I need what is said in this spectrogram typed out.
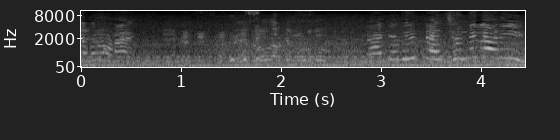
ਘਬਰਾਉਣਾ ਹੈ। ਰੇਸ ਸਲੋ ਕਰਕੇ ਮੋੜ ਦਿਓ ਮੈਂ ਕਿਹਾ ਵੀਰੇ ਟੈਨਸ਼ਨ ਨਹੀਂ ਲੈਣੀ।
